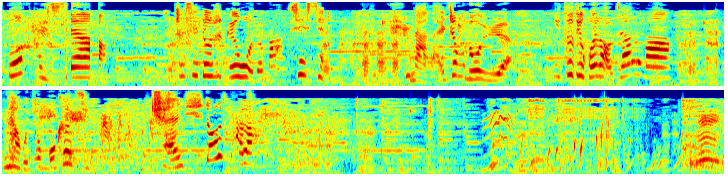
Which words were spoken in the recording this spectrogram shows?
多海鲜啊！这些都是给我的吗？谢谢。哪来这么多鱼？你自己回老家了吗？那我就不客气，全收下了。嗯嗯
